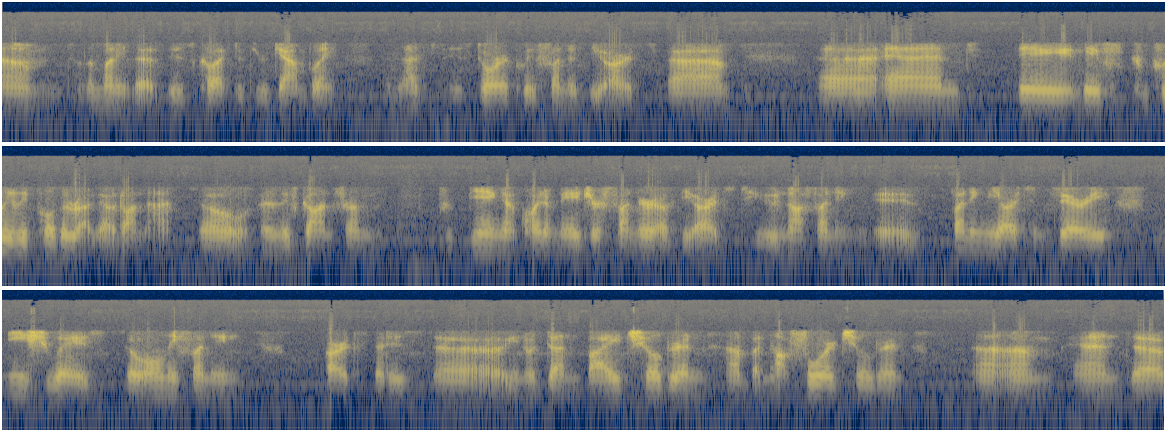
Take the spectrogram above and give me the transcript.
um, so the money that is collected through gambling, and that's historically funded the arts, um, uh, and they they've completely pulled the rug out on that. So uh, they've gone from being a, quite a major funder of the arts to not funding uh, funding the arts in very niche ways. So only funding arts that is uh, you know done by children, um, but not for children, um, and uh,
